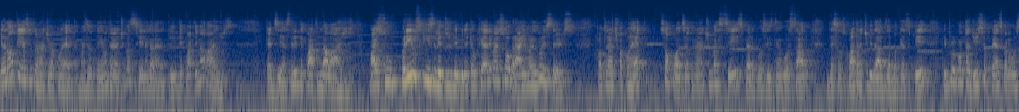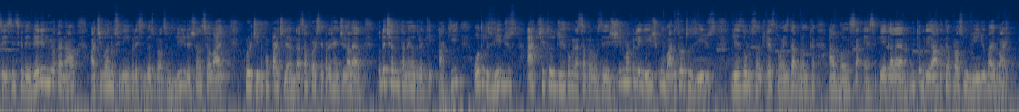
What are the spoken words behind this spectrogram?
Eu não tenho essa alternativa correta, mas eu tenho a alternativa C, né, galera? 34 embalagens. Quer dizer, as 34 embalagens vai suprir os 15 litros de bebida que eu quero e vai sobrar aí mais dois terços. Então a alternativa correta só pode ser a alternativa C. Espero que vocês tenham gostado dessas quatro atividades da Banca SP. E por conta disso, eu peço para vocês se inscreverem no meu canal, ativando o sininho para receber os próximos vídeos, deixando seu like, curtindo e compartilhando. Dá essa força aí pra gente, galera. Tô deixando também outro aqui, aqui outros vídeos a título de recomendação para vocês. Assistir uma playlist com vários outros vídeos de resolução de questões da Banca Avança SP, galera. Muito obrigado, até o próximo vídeo. Bye, bye.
